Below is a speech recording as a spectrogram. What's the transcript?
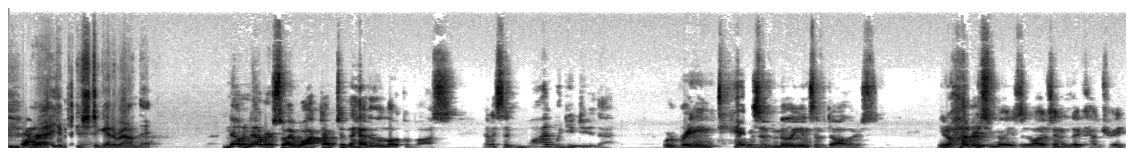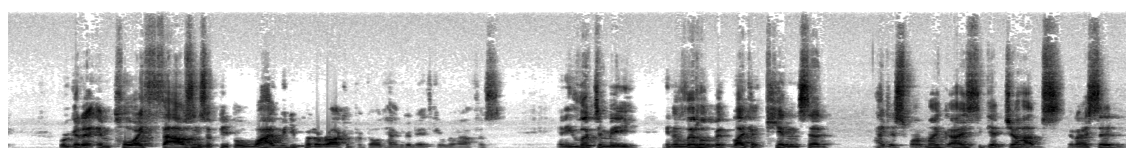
Uh, you managed to get around that. No, never. So I walked up to the head of the local boss and I said, "Why would you do that?" We're bringing tens of millions of dollars, you know, hundreds of millions of dollars into the country. We're going to employ thousands of people. Why would you put a rocket propelled hand grenade through my office? And he looked at me in a little bit like a kid and said, I just want my guys to get jobs. And I said,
